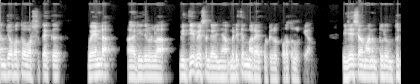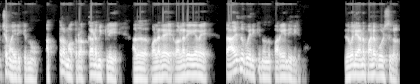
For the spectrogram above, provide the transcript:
അഞ്ചോ പത്തോ വർഷത്തേക്ക് വേണ്ട രീതിയിലുള്ള വിദ്യാഭ്യാസം കഴിഞ്ഞ മിടുക്കന്മാരായ കുട്ടികൾ പുറത്തു നിൽക്കുകയാണ്. വിജയ ശതമാനം തുലും തുച്ഛമായിരിക്കുന്നു. അത്രമാത്രം അക്കാഡമിക്കലി അത് വളരെ വളരെയേറെ താഴ്ന്നു പോയിരിക്കുന്നു എന്ന് പറയേണ്ടിയിരിക്കുന്നു. ഇതുപോലെയാണ് പല കോഴ്സുകളും.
